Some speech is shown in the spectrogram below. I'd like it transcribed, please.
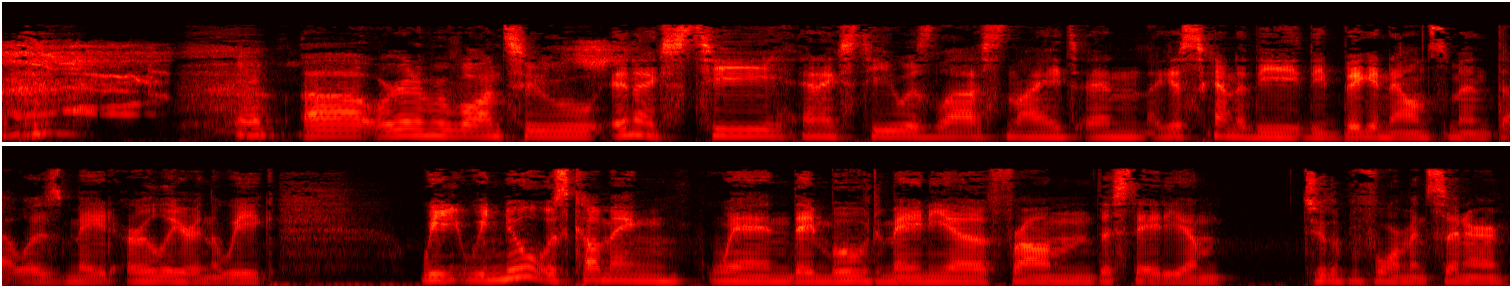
Uh, we're gonna move on to NXT. NXT was last night, and I guess kind of the the big announcement that was made earlier in the week. We we knew it was coming when they moved Mania from the stadium to the Performance Center,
